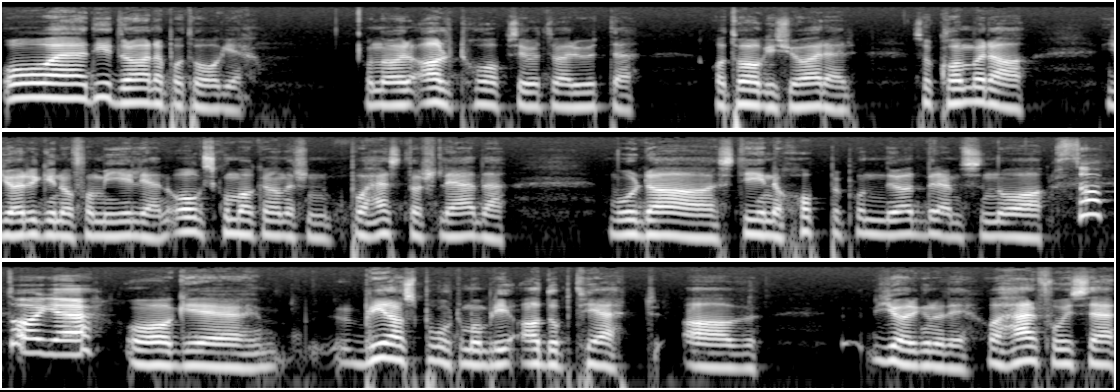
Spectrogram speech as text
Og eh, de drar da på toget. Og når alt håp ser ut til å være ute, og toget kjører, så kommer da Jørgen og familien og skomaker Andersen på hest og slede, hvor da Stine hopper på nødbremsen og, Stopp toget! og eh, blir da spurt om å bli adoptert av Jørgen og de. Og her får vi se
